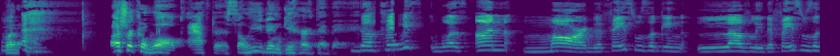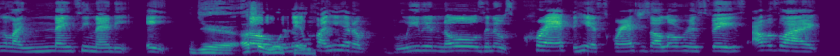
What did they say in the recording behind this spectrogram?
But Usher could walk after, so he didn't get hurt that bad. The face was unmarred. The face was looking lovely. The face was looking like 1998. Yeah, Usher So when they good. was like he had a bleeding nose and it was cracked and he had scratches all over his face, I was like,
